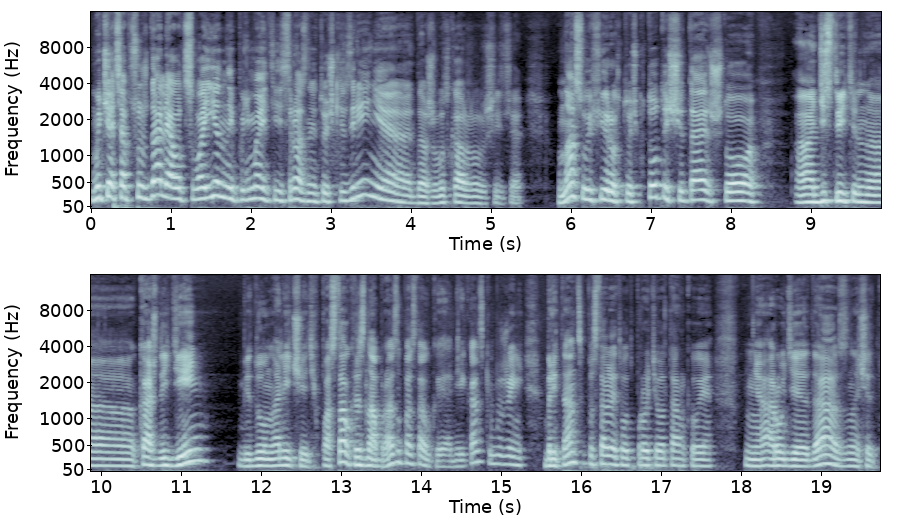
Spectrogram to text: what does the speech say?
мы часть обсуждали, а вот с военной, понимаете, есть разные точки зрения, даже высказывающиеся у нас в эфирах. То есть кто-то считает, что а, действительно, каждый день, ввиду наличия этих поставок, разнообразных поставок, и американские вооружения, британцы поставляют вот противотанковые орудия, да, значит,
